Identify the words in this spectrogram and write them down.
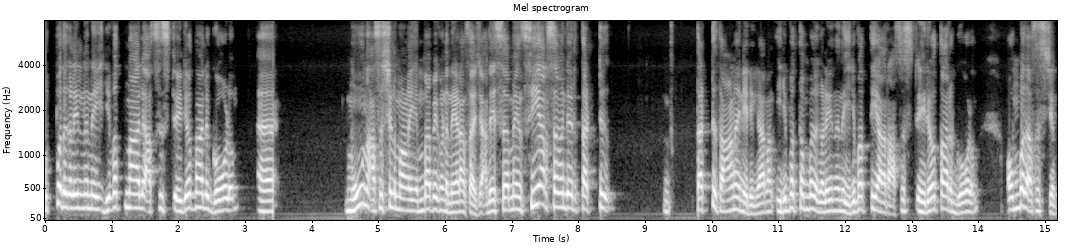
മുപ്പത് കളിയിൽ നിന്ന് ഇരുപത്തിനാല് അസിസ്റ്റ് ഇരുപത്തിനാല് ഗോളും മൂന്ന് അസിസ്റ്റുകളുമാണ് എംബാബെ കൊണ്ട് നേടാൻ സാധിച്ചത്. അതേസമയം സി ആർ സെവന്റെ ഒരു തട്ട് തട്ട് താണുതന്നെയായിരിക്കും കാരണം ഇരുപത്തൊമ്പത് കളിയിൽ നിന്ന് ഇരുപത്തിയാറ് അസിസ്റ്റ് ഇരുപത്തി ഗോളും ഒമ്പത് അസിസ്റ്റും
